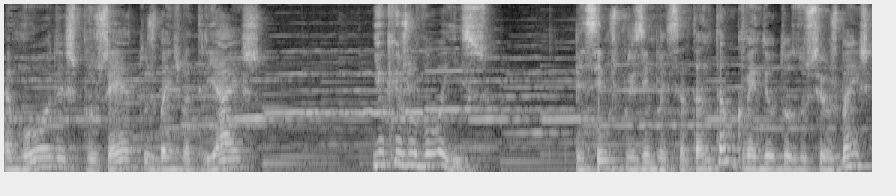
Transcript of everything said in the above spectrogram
amores, projetos, bens materiais? E o que os levou a isso? Pensemos, por exemplo, em Santo Antão, que vendeu todos os seus bens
